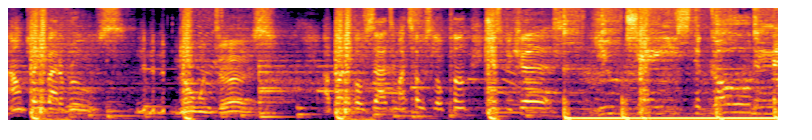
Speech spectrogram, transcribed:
I don't play by the rules. No one does. I butter both sides of my toast, slow punk, just because. You chase the golden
